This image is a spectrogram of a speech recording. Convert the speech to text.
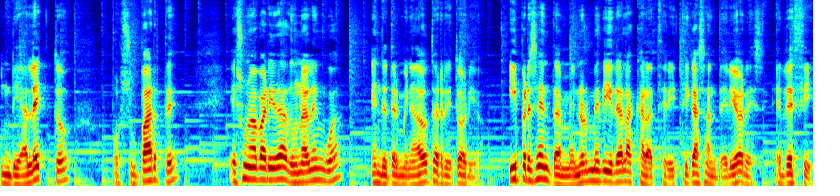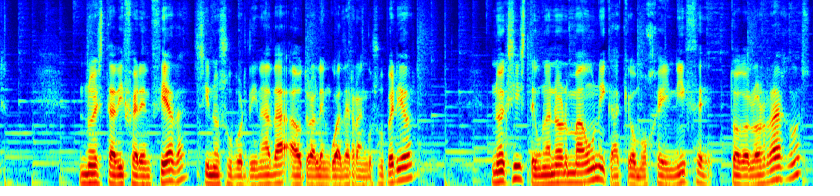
Un dialecto, por su parte, es una variedad de una lengua en determinado territorio y presenta en menor medida las características anteriores, es decir, no está diferenciada, sino subordinada a otra lengua de rango superior, no existe una norma única que homogeneice todos los rasgos,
